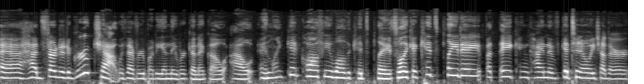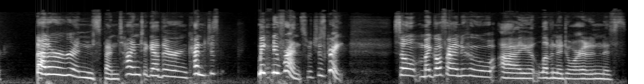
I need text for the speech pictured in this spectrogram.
had started a group chat with everybody, and they were going to go out and like get coffee while the kids play. So, like a kids' play date, but they can kind of get to know each other better and spend time together and kind of just make new friends, which is great. So, my girlfriend, who I love and adore and is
